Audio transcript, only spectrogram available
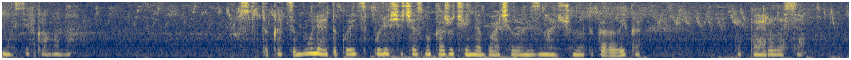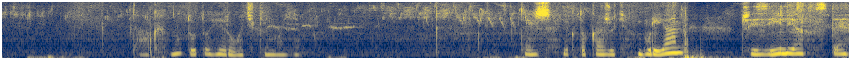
Ось яка вона. Просто така цибуля, я такої цибулі ще, чесно кажучи, й не бачила. Не знаю, що вона така велика поперлася. Так, ну тут огірочки мої. Теж, як то кажуть, бур'ян чи зілля росте,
